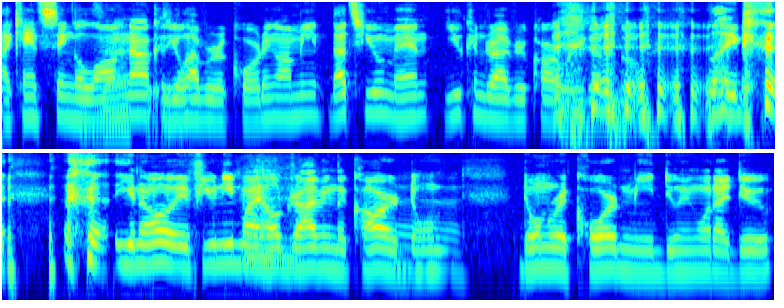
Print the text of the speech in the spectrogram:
I can't sing along now because you'll have a recording on me. That's you, man. You can drive your car where you gotta go. like, you know, if you need my help driving the car, don't don't record me doing what I do.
